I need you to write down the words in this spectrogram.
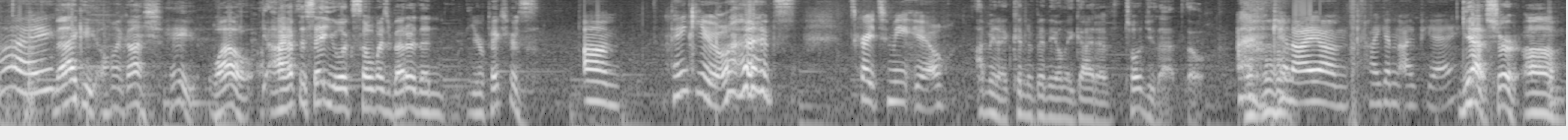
Hi. Maggie, oh my gosh, hey, wow. I have to say, you look so much better than your pictures. Um, thank you. it's it's great to meet you. I mean, I couldn't have been the only guy to have told you that, though. Can I um can I get an IPA? Yeah, sure. Um,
